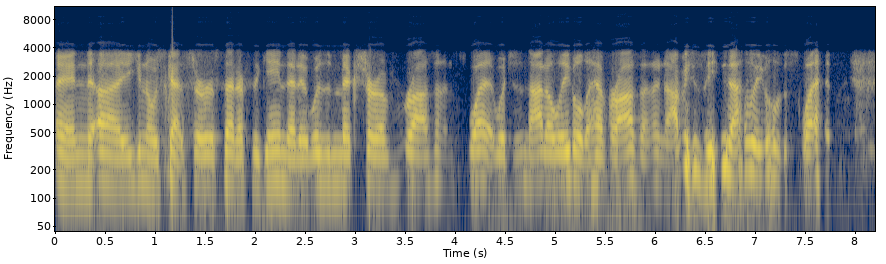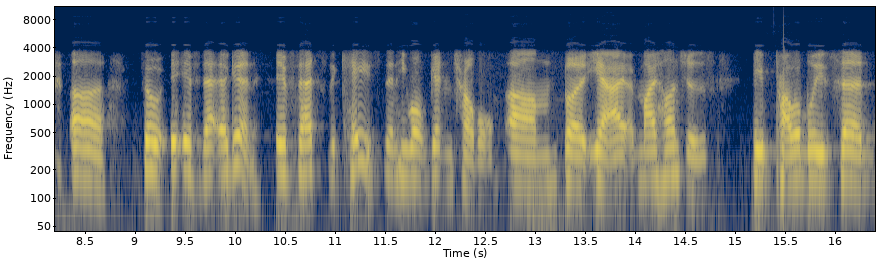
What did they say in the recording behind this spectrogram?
And, uh, you know, Scott Servais said after the game that it was a mixture of rosin and sweat, which is not illegal to have rosin and obviously not illegal to sweat. Uh, so if that, again, if that's the case, then he won't get in trouble. Um, but yeah, I, my hunch is he probably said,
